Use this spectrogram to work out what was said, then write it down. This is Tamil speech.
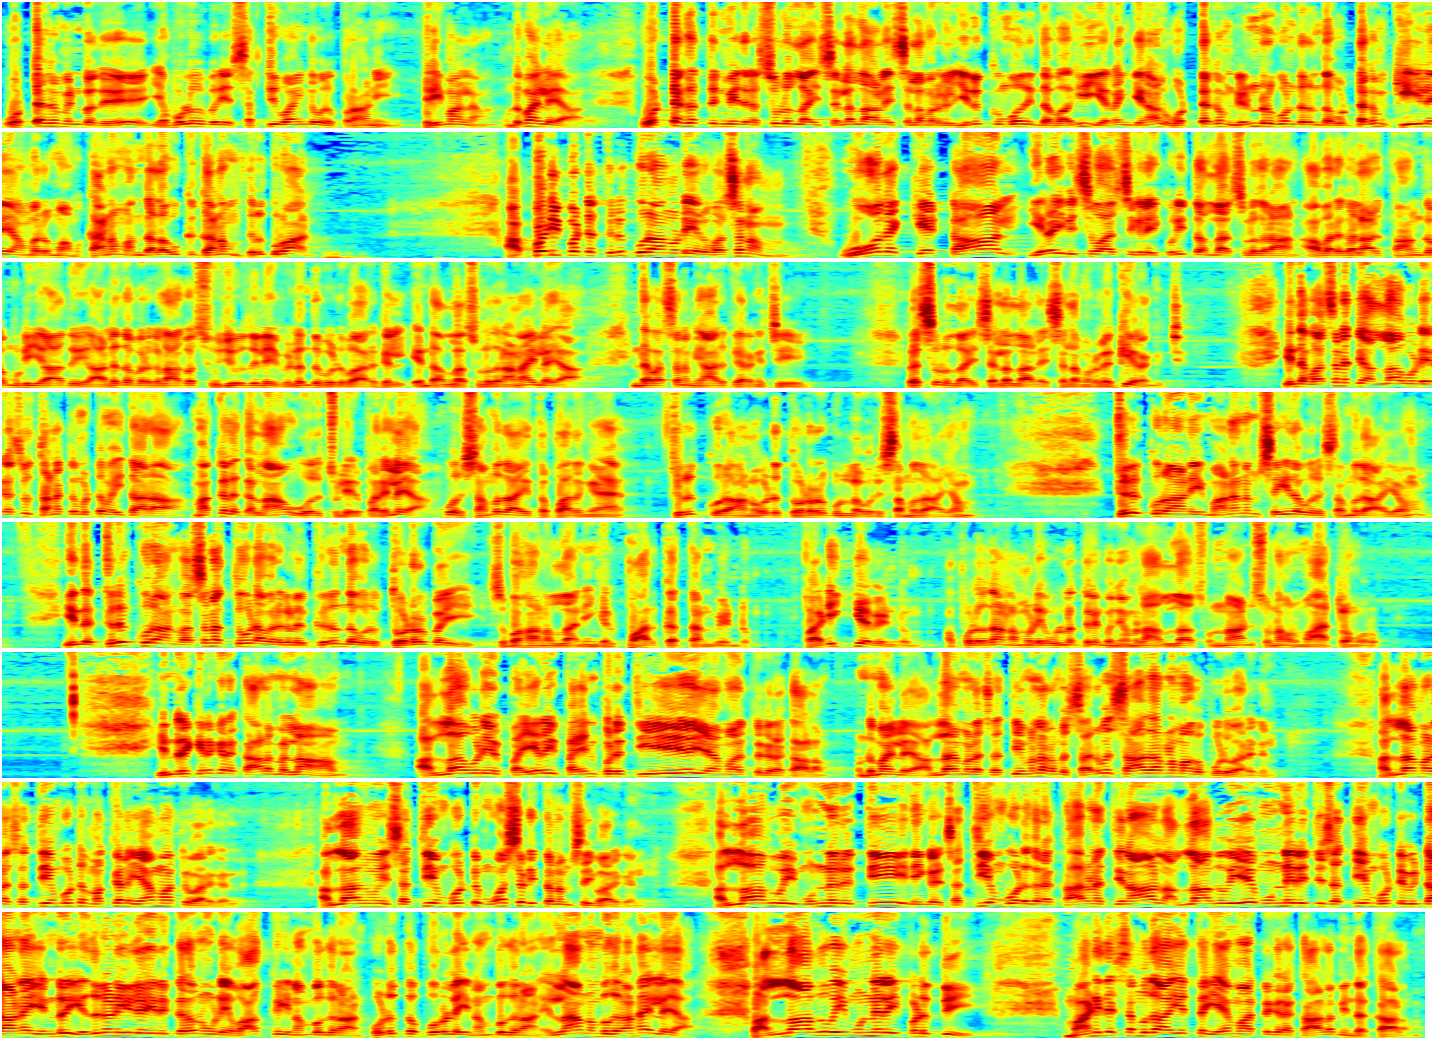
ஒட்டகம் என்பது எவ்வளவு பெரிய சக்தி வாய்ந்த ஒரு பிராணி தெரியுமா உண்டுமா இல்லையா? ஒட்டகத்தின் மீது ரசூலுல்லாய் செல்லல்லா அலை செல்லவர்கள் இருக்கும்போது இந்த வகி இறங்கினால் ஒட்டகம் நின்று கொண்டிருந்த ஒட்டகம் கீழே அமருமாம். கணம் அந்த அளவுக்கு கணம். திருக்குறான் அப்படிப்பட்ட திருக்குறானுடைய ஒரு வசனம் ஓத கேட்டால் இறை விசுவாசிகளை குறித்து அல்லாஹ் சொல்கிறான் அவர்களால் தாங்க முடியாது அழுதவர்களாக சுஜூதிலே விழுந்து விடுவார்கள் என்று அல்லாஹ் சொல்கிறானா இல்லையா? இந்த வசனம் யாருக்கு இறங்குச்சு? ரசூலுல்லாய் செல்லல்லா அலை வஸல்லம் அவர்களுக்கு இறங்குச்சு. இந்த வசனத்தை அல்லாவுடைய ரசூல் தனக்கு மட்டும் வைத்தாரா? மக்களுக்கெல்லாம் ஓத சொல்லியிருப்பார் இல்லையா? ஒரு சமுதாயத்தை பாருங்க. திருக்குறானோடு தொடர்புள்ள ஒரு சமுதாயம். திருக்குறானை மனனம் செய்த ஒரு சமுதாயம். இந்த திருக்குரான் வசனத்தோடு அவர்களுக்கு இருந்த ஒரு தொடர்பை சுபஹானல்லா நீங்கள் பார்க்கத்தான் வேண்டும். படிக்க வேண்டும். அப்பொழுதுதான் நம்முடைய உள்ளத்திலும் கொஞ்சமெல்லாம் அல்லாஹ் சொன்னான்னு சொன்னால் ஒரு மாற்றம் வரும். இன்றைக்கு இருக்கிற காலமெல்லாம் அல்லாஹ்வுடைய பெயரை பயன்படுத்தியே ஏமாற்றுகிற காலம். உண்டுமா இல்லை அல்லாஹ் மேலே சத்தியமெல்லாம் ரொம்ப சர்வ சாதாரணமாக போடுவார்கள். அல்லாஹ் மேலே சத்தியம் போட்டு மக்களை ஏமாற்றுவார்கள். அல்லாஹுவை சத்தியம் போட்டு மோசடித்தனம் செய்வார்கள். அல்லாஹுவை முன்னிறுத்தி நீங்கள் சத்தியம் போடுகிற காரணத்தினால் அல்லாஹுவையே முன்னிறுத்தி சத்தியம் போட்டு விட்டானே என்று எதிரணியில் இருக்கிறவன் வாக்கை நம்புகிறான் கொடுத்த பொருளை நம்புகிறான் எல்லாம் நம்புகிறானா இல்லையா? அல்லாஹுவை முன்னிறைப்படுத்தி மனித சமுதாயத்தை ஏமாற்றுகிற காலம் இந்த காலம்.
